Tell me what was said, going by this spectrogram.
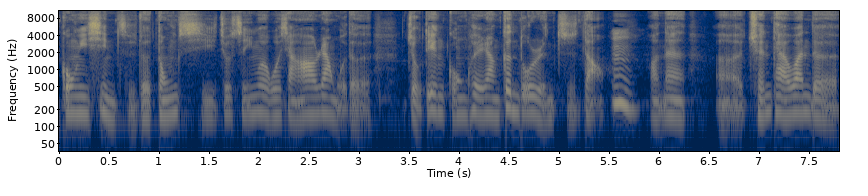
公益性质的东西？就是因为我想要让我的酒店工会让更多人知道。嗯好，那呃，全台湾的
